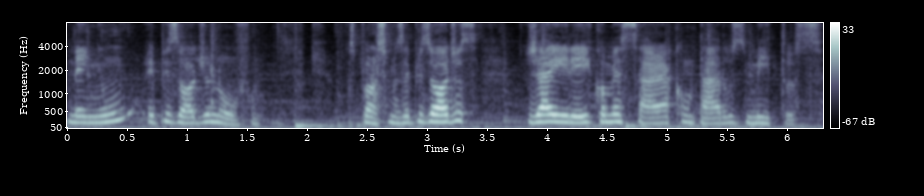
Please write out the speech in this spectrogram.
nenhum episódio novo. Nos próximos episódios, já irei começar a contar os mitos.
